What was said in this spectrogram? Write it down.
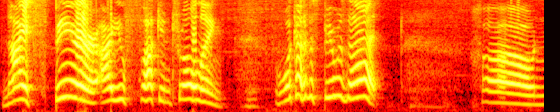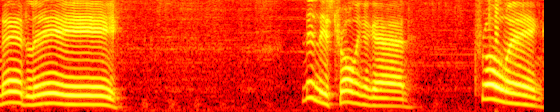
Nice spear! Are you fucking trolling? What kind of a spear was that? Oh, Nidalee. Nidalee's trolling again. Trolling.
